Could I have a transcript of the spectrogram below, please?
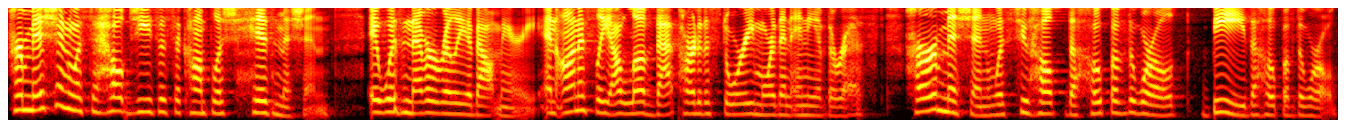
Her mission was to help Jesus accomplish his mission. It was never really about Mary. And honestly, I love that part of the story more than any of the rest. Her mission was to help the hope of the world be the hope of the world.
